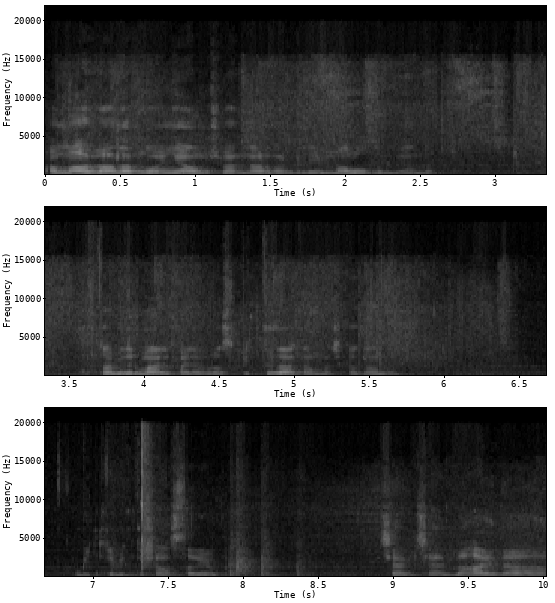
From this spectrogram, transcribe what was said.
Ama abi adam Zonya almış ben nereden bileyim mal oldum bir anda. Tutabilir mi Alfa ile burası? Bitti zaten maç kazandı. Bitti bitti şansları yok. Çel çel de hayda.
